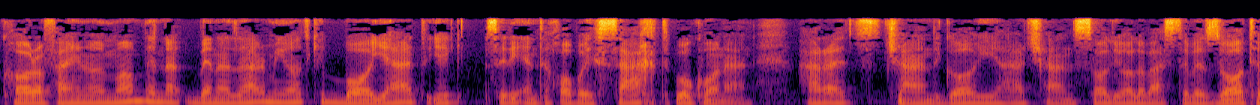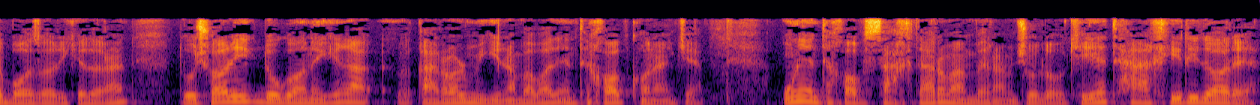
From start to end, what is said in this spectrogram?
کارآفرینان ما به نظر میاد که باید یک سری انتخابای سخت بکنن. هر از چندگاهی هر چند سال یا حالا بسته به ذات بازاری که دارن دوچار یک دوگانگی قرار می‌گیرن و باید انتخاب کنن که اون انتخاب سخته رو من برم جلو که یه تأخیری داره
